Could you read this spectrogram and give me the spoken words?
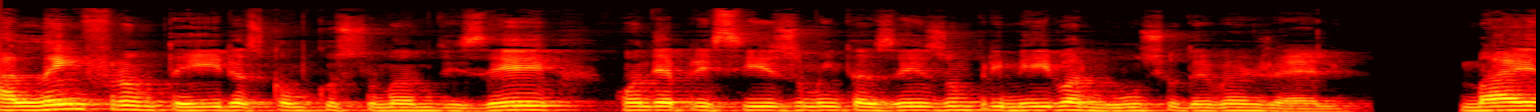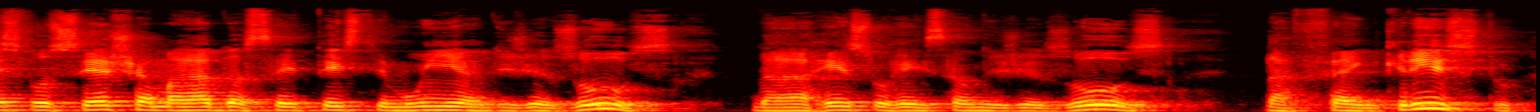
além fronteiras, como costumamos dizer, onde é preciso muitas vezes um primeiro anúncio do Evangelho. Mas você é chamado a ser testemunha de Jesus, da ressurreição de Jesus, da fé em Cristo,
